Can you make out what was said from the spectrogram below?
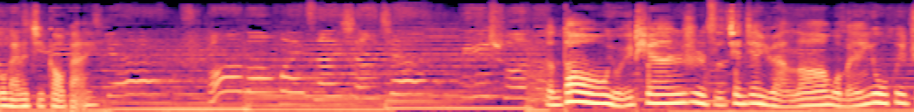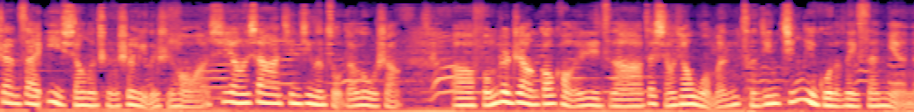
都来得及告白。等到有一天日子渐渐远了，我们又会站在异乡的城市里的时候啊，夕阳下静静的走在路上。呃，逢着这样高考的日子啊，再想想我们曾经经历过的那三年，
